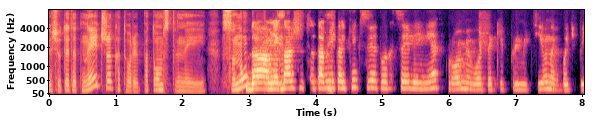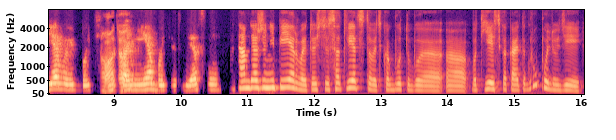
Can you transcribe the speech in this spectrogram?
То есть вот этот Нейджа, который потомственный сынок, Да, мне кажется, там никаких светлых целей нет, кроме вот таких примитивных, быть первой, быть А, на да. коне, быть известной. Там даже не первая, то есть соответствовать, как будто бы э, вот есть какая-то группа людей,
